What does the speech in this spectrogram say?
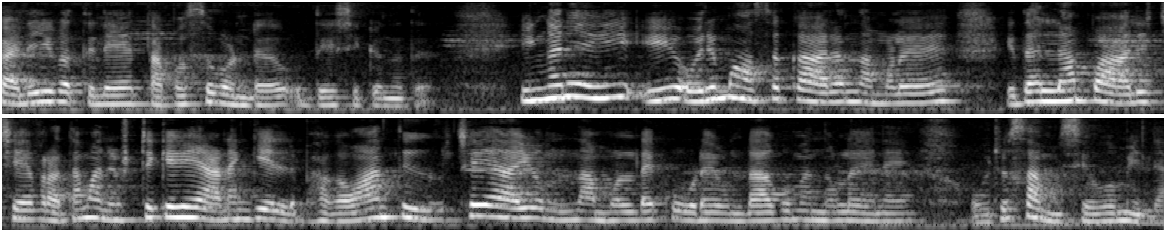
കലിയുഗത്തിലെ തപസ് കൊണ്ട് ഉദ്ദേശിക്കുന്നത്. ഇങ്ങനെ ഈ ഈ ഒരു മാസക്കാലം നമ്മൾ ഇതെല്ലാം പാലിച്ച് വ്രതം അനുഷ്ഠിക്കുകയാണെങ്കിൽ ഭഗവാൻ തീർച്ചയായും നമ്മളുടെ കൂടെ ഉണ്ടാകുമെന്നുള്ളതിന് ഒരു സംശയവുമില്ല.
